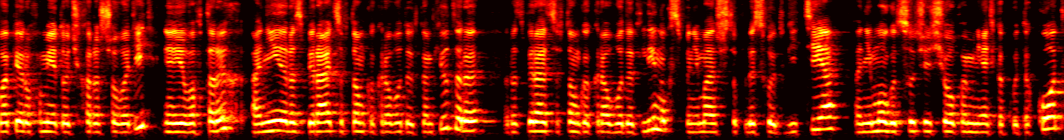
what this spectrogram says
во-первых, умеют очень хорошо водить, и, во-вторых, они разбираются в том, как работают компьютеры, разбираются в том, как работает Linux, понимают, что происходит в Git, они могут в случае чего поменять какой-то код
